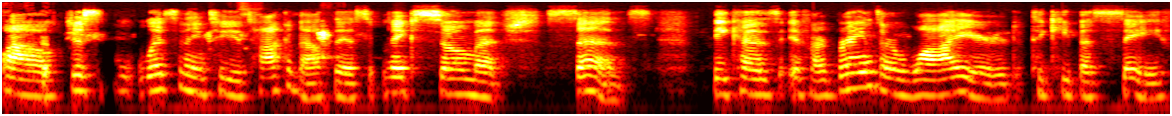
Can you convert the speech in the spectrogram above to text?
Wow, just listening to you talk about this, makes so much sense because if our brains are wired to keep us safe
